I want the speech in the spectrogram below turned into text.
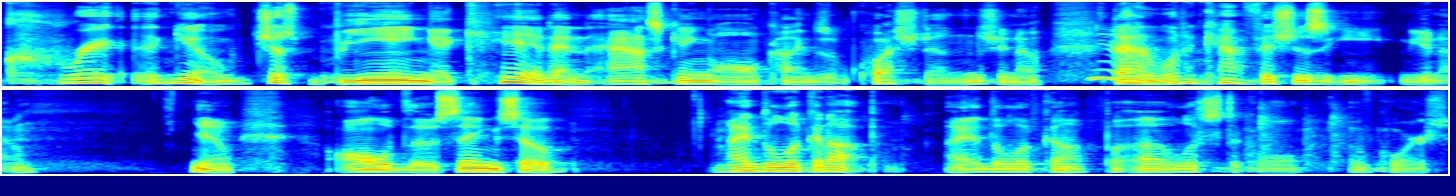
cra- you know, just being a kid and asking all kinds of questions, you know, Dad, what do catfishes eat? You know, you know, all of those things. So I had to look it up. I had to look up uh, listicle, of course.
